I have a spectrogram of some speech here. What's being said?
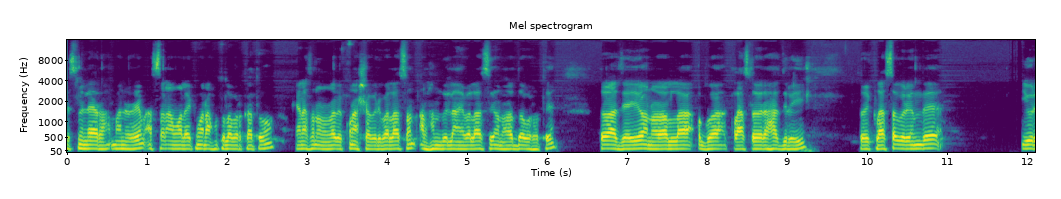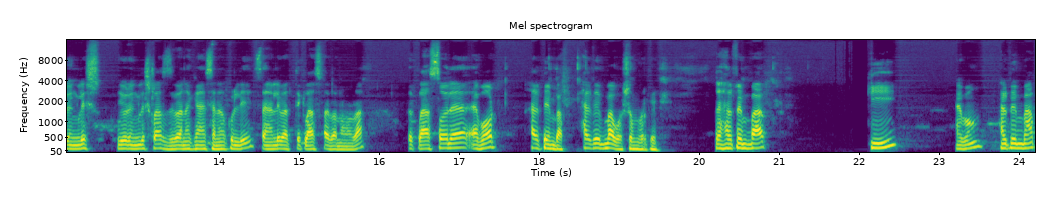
বিসমিল্লাহ রহমান রহিম। আসসালামু আলাইকুম রহমতুল্লাহ বরকাত কেন আছেন ওনারা বেকুন আশা করি ভালো আছেন। আলহামদুলিল্লাহ, আমি ভালো আছি। ওনার দবর হতে। তো আজ এই ওনার আল্লাহ ক্লাস লয়ে হাজির হই। তো এই ক্লাসটা করি দে your English your English class দিবা নাকি আমি চ্যানেল খুললি চ্যানেলে বাড়তি ক্লাস পাইবেন ওনারা তো ক্লাস হইলে অ্যাবাউট হেল্পিং বাপ হেল্পিং বাপ সম্পর্কে। তো হেল্প ইম্পাক কি এবং হেল্পিং বাপ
